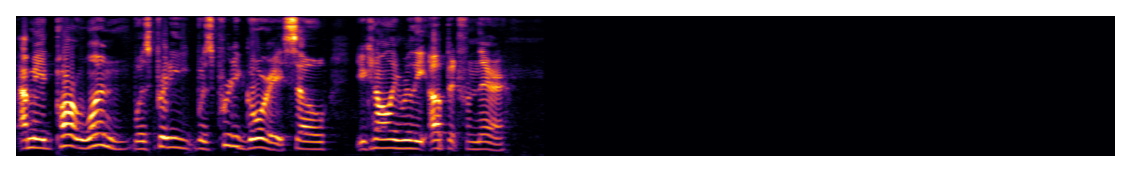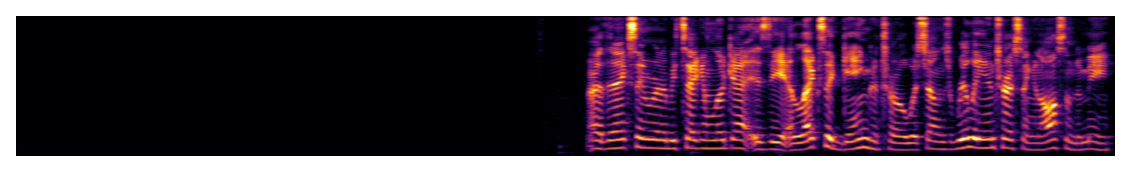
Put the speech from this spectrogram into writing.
I mean, part one was pretty was pretty gory, so you can only really up it from there. Alright, the next thing we're going to be taking a look at is the Alexa Game Control, which sounds really interesting and awesome to me.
